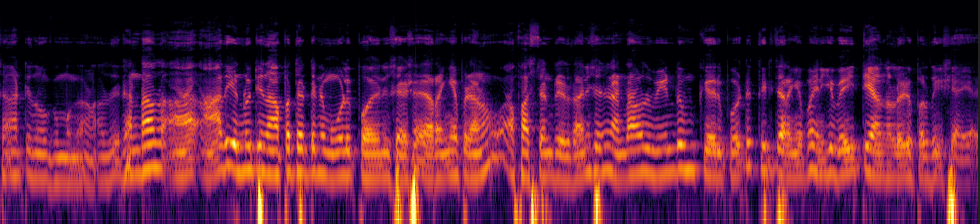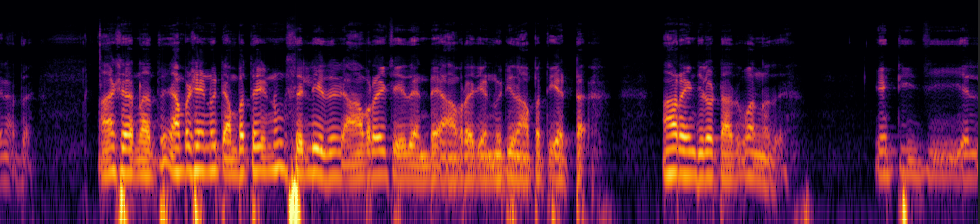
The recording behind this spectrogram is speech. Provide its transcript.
ചാർട്ട് നോക്കുമ്പോൾ കാണാം. അത് രണ്ടാമത് ആദ്യം എണ്ണൂറ്റി നാൽപ്പത്തെട്ടിന് മുകളിൽ പോയതിന് ശേഷം ഇറങ്ങിയപ്പോഴാണ് ആ ഫസ്റ്റ് എൻട്രി എടുത്തത്. അതിനുശേഷം രണ്ടാമത് വീണ്ടും കയറിപ്പോയിട്ട് തിരിച്ചിറങ്ങിയപ്പോൾ എനിക്ക് വെയിറ്റ് ചെയ്യാമെന്നുള്ളൊരു പ്രതീക്ഷയായി അതിനകത്ത്. ആ ഷെയറിനകത്ത് ഞാൻ പക്ഷേ എണ്ണൂറ്റി അമ്പത്തേഴിനും സെല്ല് ചെയ്ത് ആവറേജ് ചെയ്ത് എന്റെ ആവറേജ് എണ്ണൂറ്റി നാൽപ്പത്തി എട്ട് ആ റേഞ്ചിലോട്ടാണ് അത് വന്നത്. എ ടി ജി എൽ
